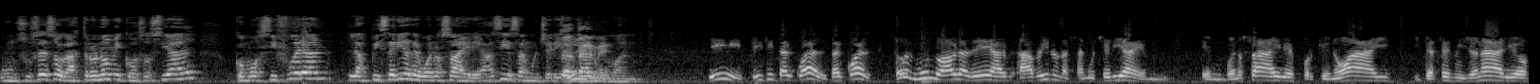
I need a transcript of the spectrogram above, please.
un suceso gastronómico social como si fueran las pizzerías de Buenos Aires. Así es sanguchería en Totalmente. Sí, sí, sí, tal cual, tal cual. Todo el mundo habla de ab- abrir una sanguchería en, en Buenos Aires porque no hay y te haces millonario.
